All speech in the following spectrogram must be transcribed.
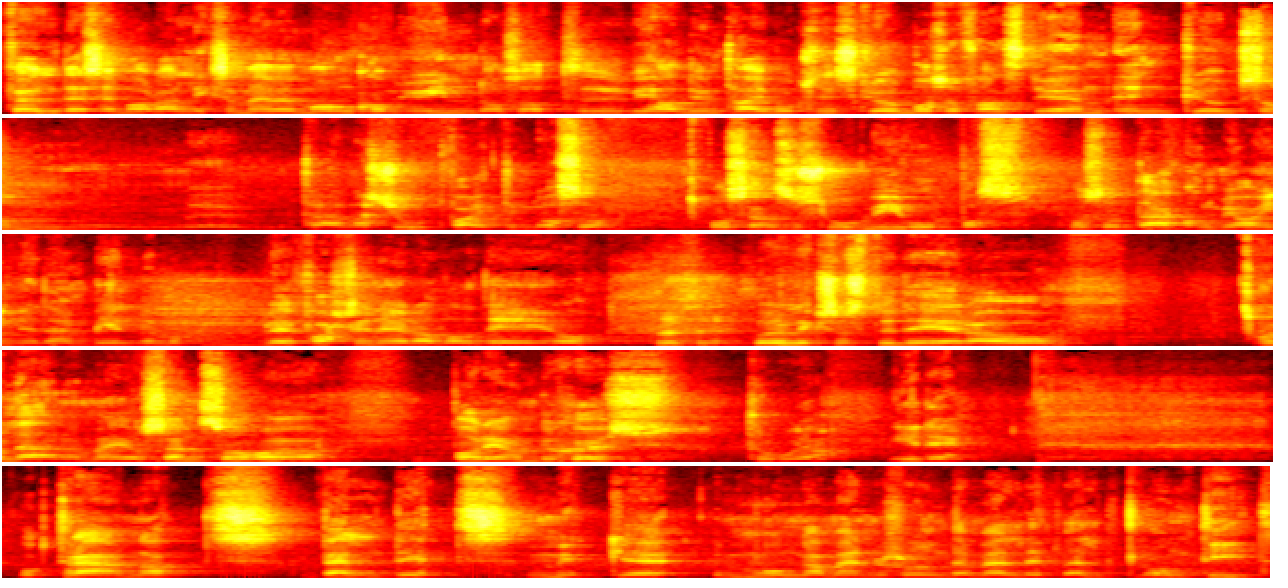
föll det sig bara liksom. MMA kom ju in då så att vi hade ju en thaiboxningsklubb och så fanns det ju en, en klubb som eh, tränar shootfighting då så. Och sen så slog vi ihop oss och så där kom jag in i den bilden och blev fascinerad av det och Precis. började liksom studera och, och lära mig och sen så har jag varit ambitiös tror jag i det. Och tränat väldigt mycket, många människor under väldigt, väldigt lång tid.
